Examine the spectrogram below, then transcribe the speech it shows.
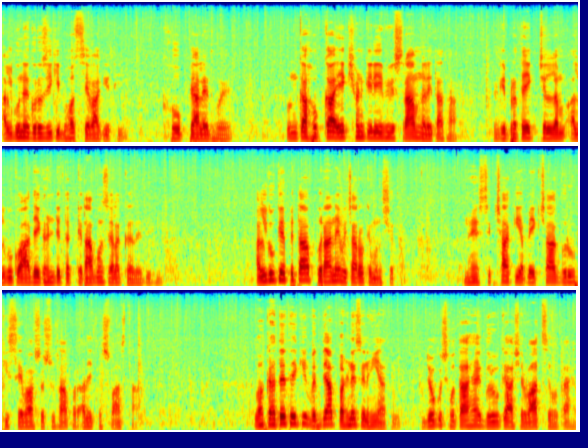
अलगू ने गुरुजी की बहुत सेवा की थी। खूब प्याले धोए। उनका हुक्का एक क्षण के लिए भी विश्राम न लेता था, क्योंकि प्रत्येक चिल्लम अलगू को आधे घंटे तक किताबों से अलग कर देती थी। अलगू के पिता पुराने विचारों के मनुष्य थे। उन्हें शिक्षा की अपेक्षा, गुरु की सेवा, शुश्रूषा पर अधिक विश्वास था। वह कहते थे कि विद्या पढ़ने से नहीं आती। जो कुछ होता है, गुरु के आशीर्वाद से होता है।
